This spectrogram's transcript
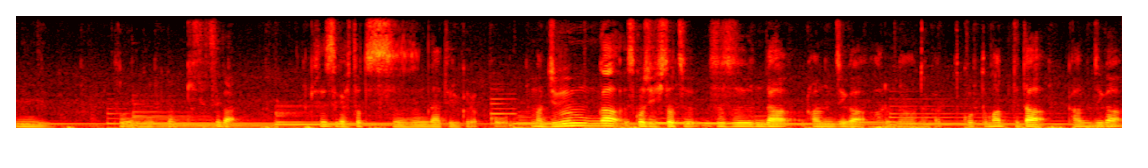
うん。そうだね、まあ、季節が季節が一つ進んだというかこう、まあ、自分が少し一つ進んだ感じがあるな。なんかこう止まってた感じが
